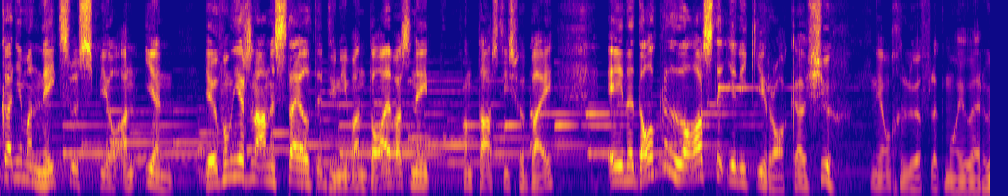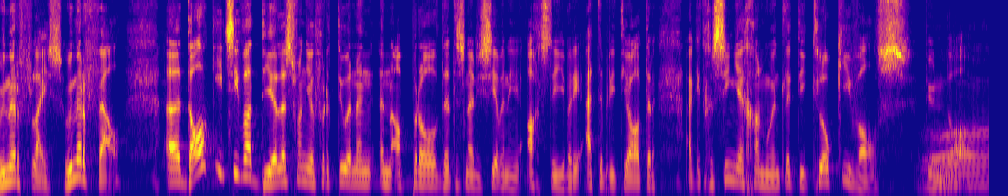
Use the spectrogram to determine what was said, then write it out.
Kan jy maar net so speel aan een. Jy hoef hom eers 'n ander styl te doen nie want daai was net fantasties verby. En 'n dalk 'n laaste enetjie Rocco. Sjoe, nee ongelooflik mooi hoor. Hoendervleis, hoendervel. Uh dalk ietsie wat deel is van jou vertoning in April. Dit is nou die 7 en die 8ste hier by die Atterbury Theater. Ek het gesien jy gaan moontlik die klokkie wals doen daar. Oh,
